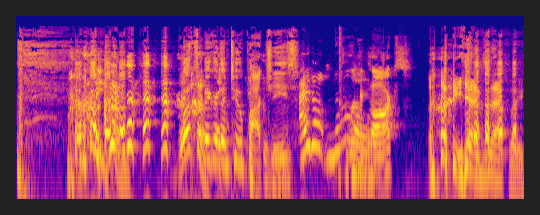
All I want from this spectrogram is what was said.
"What's bigger than Tupac?" Cheese. I don't Freaking know. Cox yeah, exactly.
